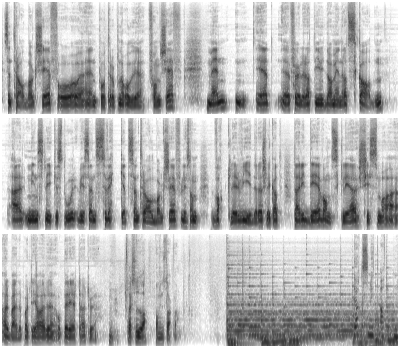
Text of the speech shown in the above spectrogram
sentralbanksjef og en påtroppende oljefondsjef, men jeg føler at de da mener at skaden er minst like stor hvis en svekket sentralbanksjef liksom vakler videre. slik at det er i det vanskelige skismaet Arbeiderpartiet har operert der, tror jeg. Mm. Takk skal du ha, Magnus Takvam. Dagsnytt 18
